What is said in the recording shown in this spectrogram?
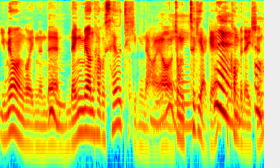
유명한 거 있는데 음. 냉면하고 새우튀김이 나와요. 네. 좀 특이하게 네. 그 콤비네이션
